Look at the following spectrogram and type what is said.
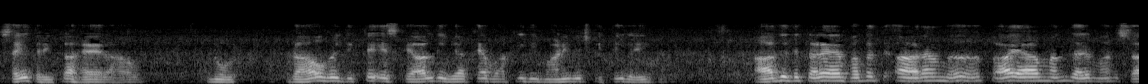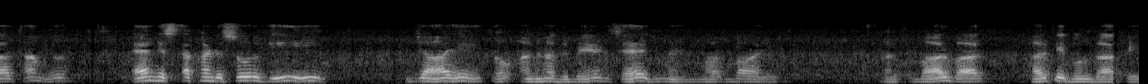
ਸਹੀ ਤਰੀਕਾ ਹੈ ਰਹਾਓ ਨੋਟ ਰਹਾਓ ਵਿੱਚ ਦਿੱਤੇ ਇਸ ਖਿਆਲ ਦੀ ਵਿਆਖਿਆ ਬਾਕੀ ਦੀ ਬਾਣੀ ਵਿੱਚ ਕੀਤੀ ਗਈ ਹੈ। ਆਦਿਤ ਕਰੇ ਭਗਤ ਆਰੰਭ ਕਾਇਆ ਮੰਦਰ ਮਨ ਸਾਥੰਭ, ਐ ਨਿਸ ਅਖੰਡ ਸੁਰ ਹੀ ਜਾਏ, ਤੋ ਅਨਹਦ ਬੇਣ ਸਹਿਜ ਮੈਂ ਮਹਬਾਏ ਅਰਥ ਬਾਰ ਬਾਰ ਹਰ ਕੇ ਗੁਣ ਗਾ ਕੇ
